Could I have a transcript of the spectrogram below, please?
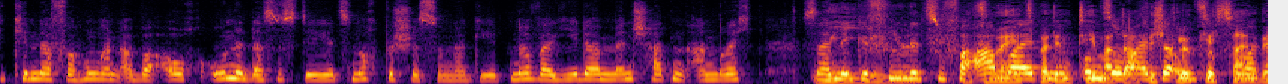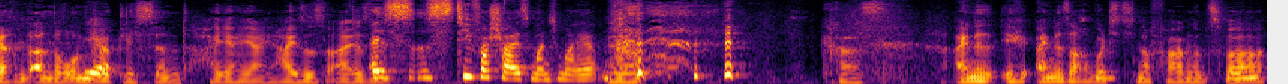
Die Kinder verhungern aber auch, ohne dass es dir jetzt noch beschissener geht, ne? Weil jeder Mensch hat ein Anrecht, seine Wie, Gefühle zu verarbeiten. Jetzt sind wir jetzt bei dem Thema, so darf ich glücklich so sein, während andere unglücklich ja. sind. Hei, hei, hei, heißes Eisen. Es ist tiefer Scheiß manchmal, ja. ja. Krass. Eine, eine Sache wollte ich dich noch fragen, und zwar, mhm.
